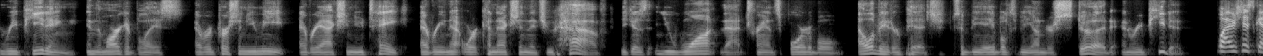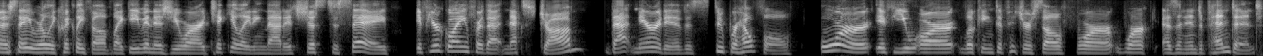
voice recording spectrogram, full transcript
repeating in the marketplace. Every person you meet, every action you take, every network connection that you have, because you want that transportable elevator pitch to be able to be understood and repeated. Well, I was just going to say really quickly, Philip, like even as you were articulating that, it's just to say if you're going for that next job, that narrative is super helpful or if you are looking to pitch yourself for work as an independent,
